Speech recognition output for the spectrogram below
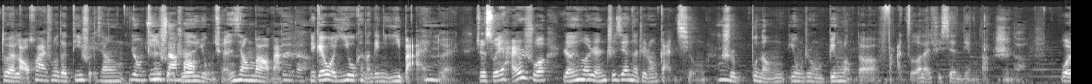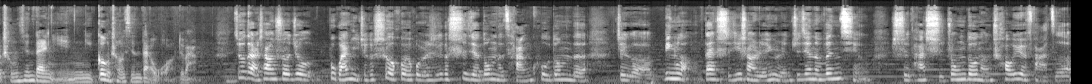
对，老话说的滴水相涌泉滴水相报之恩，涌泉相报吧。对的你给我一，我可能给你一百、嗯对，就所以还是说人和人之间的这种感情嗯是不能用这种冰冷的法则来去限定的。是的。我诚心待你，你更诚心待我，对吧？就有点像说，就不管你这个社会或者是这个世界多么的残酷，多么的这个冰冷，但实际上人与人之间的温情是它始终都能超越法则，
